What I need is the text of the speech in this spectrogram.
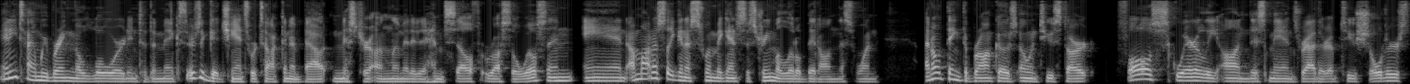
Anytime we bring the Lord into the mix, there's a good chance we're talking about Mr. Unlimited himself, Russell Wilson. And I'm honestly going to swim against the stream a little bit on this one. I don't think the Broncos 0 2 start falls squarely on this man's rather obtuse shoulders.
